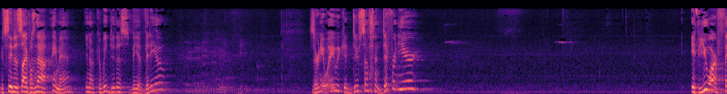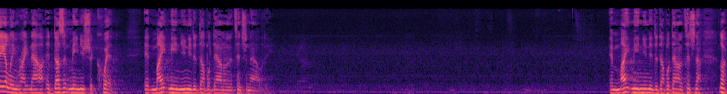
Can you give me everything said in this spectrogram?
You see the disciples now, hey man, you know, could we do this via video? Is there any way we could do something different here? If you are failing right now, it doesn't mean you should quit. It might mean you need to double down on intentionality. It might mean you need to double down on intentionality. Look,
